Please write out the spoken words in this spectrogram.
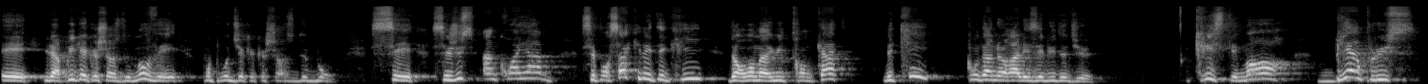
Et il a pris quelque chose de mauvais pour produire quelque chose de bon. C'est, c'est juste incroyable. C'est pour ça qu'il est écrit dans Romains 8, 34, mais qui condamnera les élus de Dieu? Christ est mort, bien plus,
